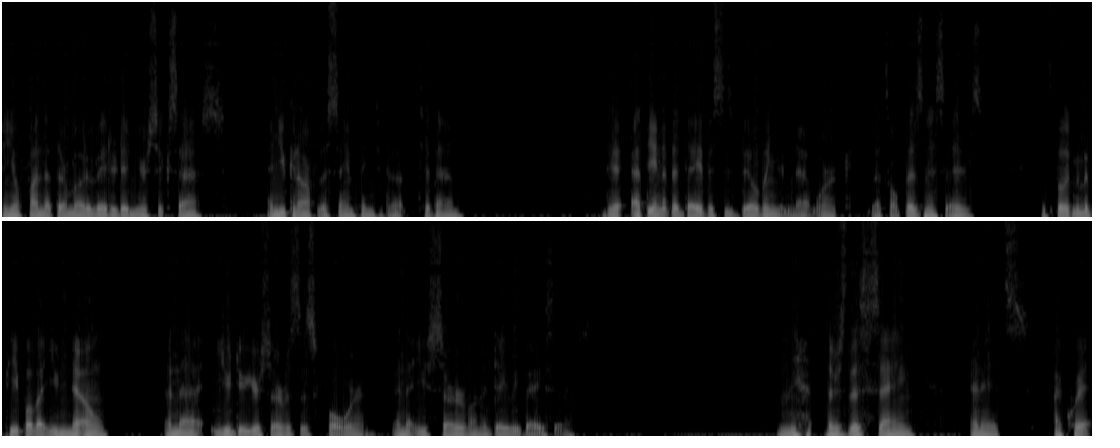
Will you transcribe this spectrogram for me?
And you'll find that they're motivated in your success. And you can offer the same thing to, the, to them. The, at the end of the day, this is building your network. That's all business is. It's building the people that you know and that you do your services for and that you serve on a daily basis. There's this saying, and it's I quit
